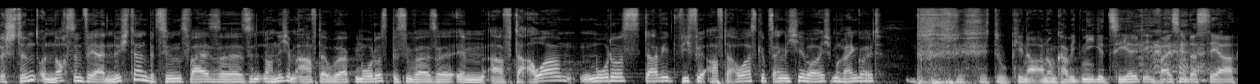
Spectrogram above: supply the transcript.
Bestimmt, und noch sind wir ja nüchtern, beziehungsweise sind noch nicht im After-Work-Modus, beziehungsweise im After-Hour-Modus. David, wie viele After-Hours gibt es eigentlich hier bei euch im Rheingold? Du, keine Ahnung, habe ich nie gezählt. Ich weiß nur, dass der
